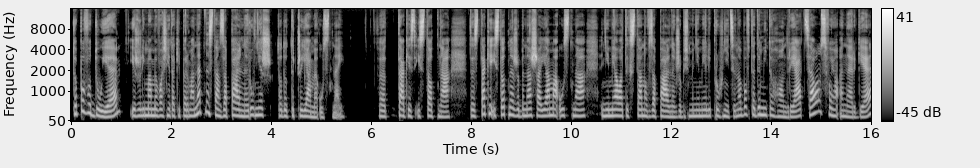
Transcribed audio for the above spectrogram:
To powoduje, jeżeli mamy właśnie taki permanentny stan zapalny, również to dotyczy jamy ustnej. Tak jest istotna. To jest takie istotne, żeby nasza jama ustna nie miała tych stanów zapalnych, żebyśmy nie mieli próchnicy, no bo wtedy mitochondria całą swoją energię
